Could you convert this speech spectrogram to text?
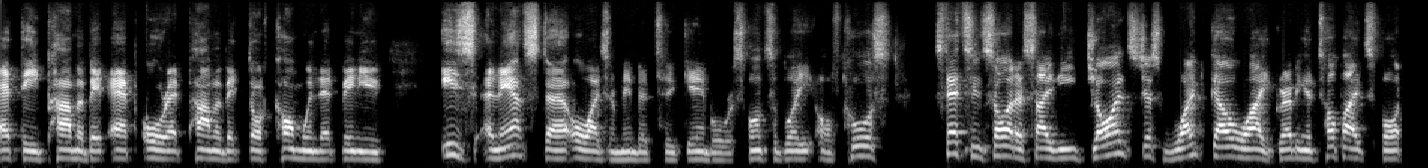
at the Palmerbet app or at palmerbet.com when that venue is announced. Uh, always remember to gamble responsibly, of course. Stats Insider say the Giants just won't go away, grabbing a top eight spot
